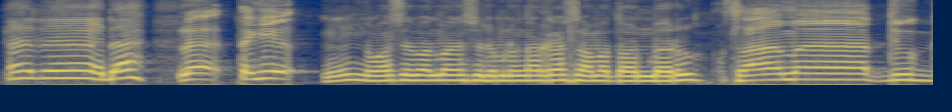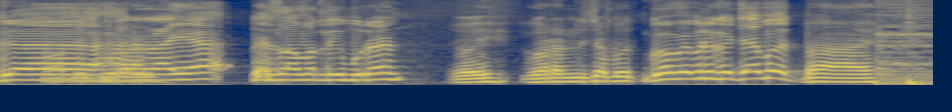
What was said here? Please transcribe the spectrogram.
ada dah Lah, thank you. hmm, terima kasih teman-teman yang sudah mendengarkan selamat tahun baru Selamat juga Selamat liburan. hari raya dan selamat liburan. Yoi, gue Randy cabut Gue Febri gue cabut. Bye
